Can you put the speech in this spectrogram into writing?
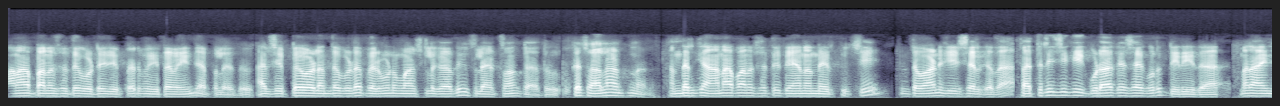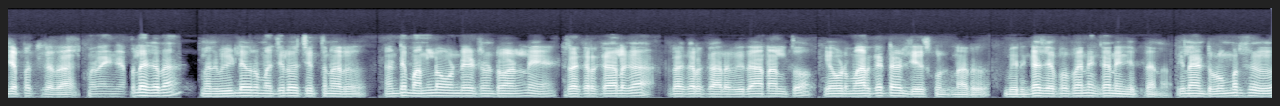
ఆనాపానసతి ఒకటే చెప్పారు మిగతా ఏం చెప్పలేదు. అది చెప్పే వాళ్ళంతా కూడా పెరుముడు మాస్టర్లు కాదు ఈ ప్లాట్ఫామ్ కాదు. ఇంకా చాలా అంటున్నారు. అందరికీ ఆనాపానసతి ధ్యానం నేర్పించి ఇంతవాడిని చేశారు కదా. పత్రిజీకి గుడాకేశా గురు తెలియదా మరి ఆయన చెప్పొచ్చు కదా. మరి ఆయన చెప్పలే కదా. మరి వీళ్ళెవరు మధ్యలో చెప్తున్నారు? అంటే మనలో ఉండేటువంటి వాళ్ళని రకరకాలుగా రకరకాల విధానాలతో ఎవడు మార్కెట్ వాళ్ళు చేసుకుంటున్నారు. మీరు ఇంకా చెప్పపోయినా ఇంకా నేను చెప్తాను. ఇలాంటి రూమర్స్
